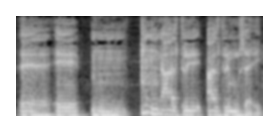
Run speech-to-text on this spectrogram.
e altri, altri musei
